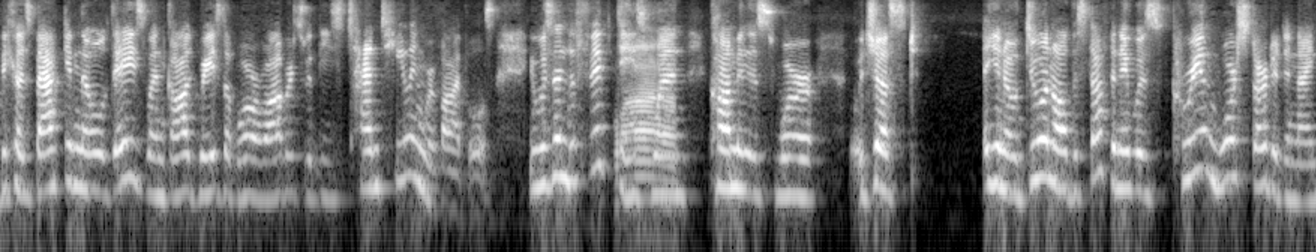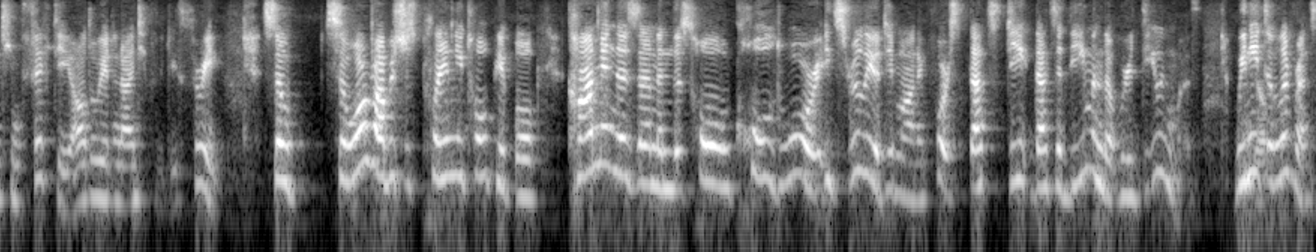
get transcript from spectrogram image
because back in the old days when God raised up Oral Roberts with these tent healing revivals, it was in the 50s wow. when communists were just you know, doing all this stuff. And it was Korean War started in 1950 all the way to 1953. So so Oral Roberts just plainly told people communism and this whole Cold War, it's really a demonic force. That's that's a demon that we're dealing with. We need yep. deliverance.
